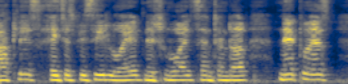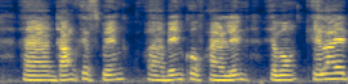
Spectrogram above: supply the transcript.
Barclays HSBC Lloyds Nationwide Santander NatWest Danske bank bank of Ireland এবং এলায়েড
